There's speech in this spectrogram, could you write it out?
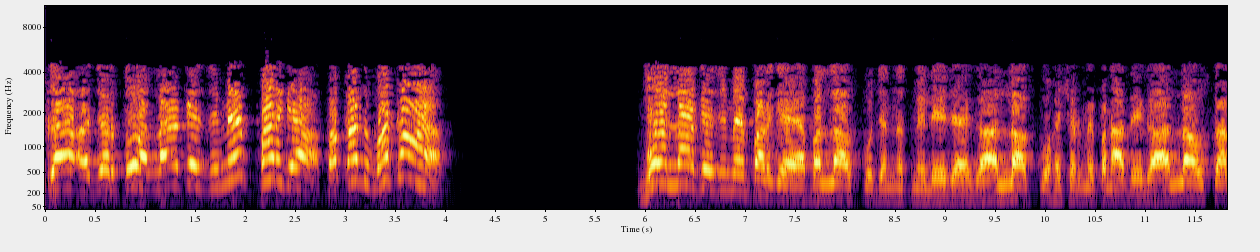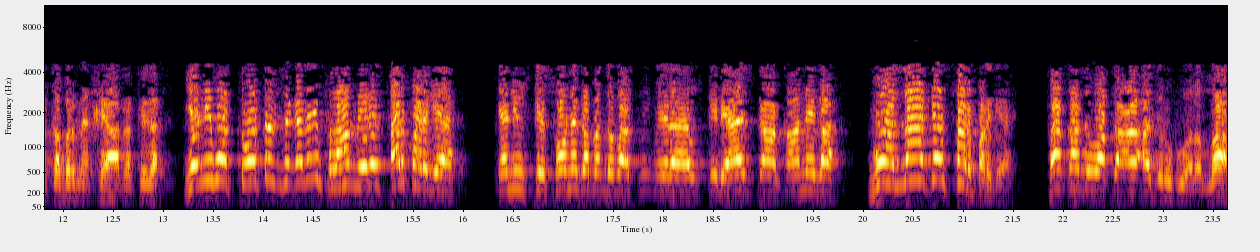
کا اجر تو اللہ کے ذمہ پڑ گیا۔ فقد وقع۔ وہ اللہ کے ذمہ پڑ گیا ہے، اب اللہ اس کو جنت میں لے جائے گا، اللہ اس کو حشر میں پنا دے گا، اللہ اس کا قبر میں خیال رکھے گا۔ یعنی وہ ٹوٹل سے کہتے ہیں فلاں میرے سر پڑ گیا ہے۔ یعنی اس کے سونے کا بندوبست بھی میرا ہے، اس کی رہائش کا، کھانے کا، وہ اللہ کے سر پڑ گیا ہے۔ فقد وقع اجرہ اللہ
